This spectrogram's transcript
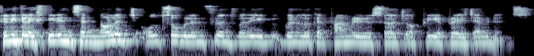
Clinical experience and knowledge also will influence whether you're going to look at primary research or pre-appraised evidence.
